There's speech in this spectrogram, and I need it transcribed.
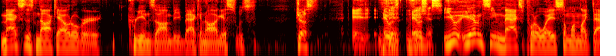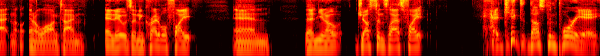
Max's knockout over Korean Zombie back in August was just it, it was Vi- it was- vicious. you you haven't seen Max put away someone like that in a, in a long time, and it was an incredible fight. And then you know Justin's last fight head kicked Dustin Poirier,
